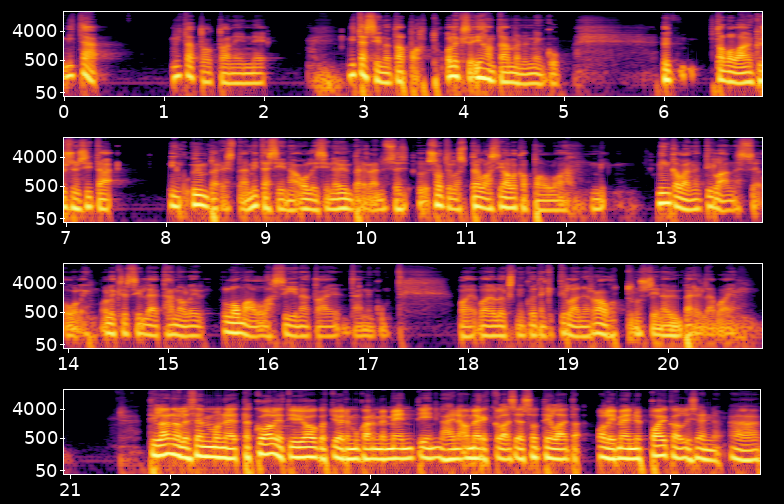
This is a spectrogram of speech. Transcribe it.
Mitä, mitä, tota, niin, niin, mitä siinä tapahtui? Oliko se ihan tämmöinen, niin nyt tavallaan kysyn sitä niin kuin ympäristä, mitä siinä oli siinä ympärillä. Nyt se sotilas pelasi jalkapalloa, minkälainen tilanne se oli? Oliko se silleen, että hän oli lomalla siinä tai, tai niin kuin, vai, vai oliko niin jotenkin tilanne rauhoittunut siinä ympärillä vai? Tilanne oli semmoinen, että koalitiojoukot, joiden mukana me mentiin, lähinnä amerikkalaisia sotilaita, oli mennyt paikallisen ää,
